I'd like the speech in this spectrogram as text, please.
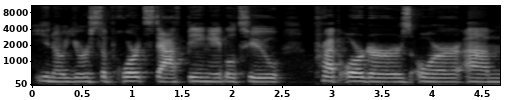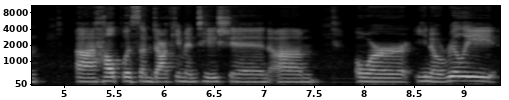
you know, your support staff being able to prep orders or um, uh, help with some documentation um, or, you know, really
